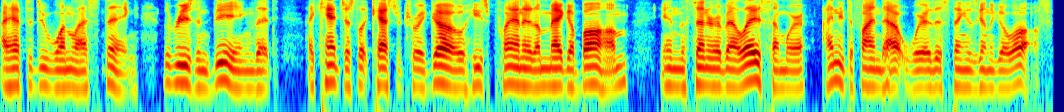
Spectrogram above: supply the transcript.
I have to do one last thing. The reason being that I can't just let Castor Troy go. He's planted a mega bomb in the center of LA somewhere. I need to find out where this thing is going to go off.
